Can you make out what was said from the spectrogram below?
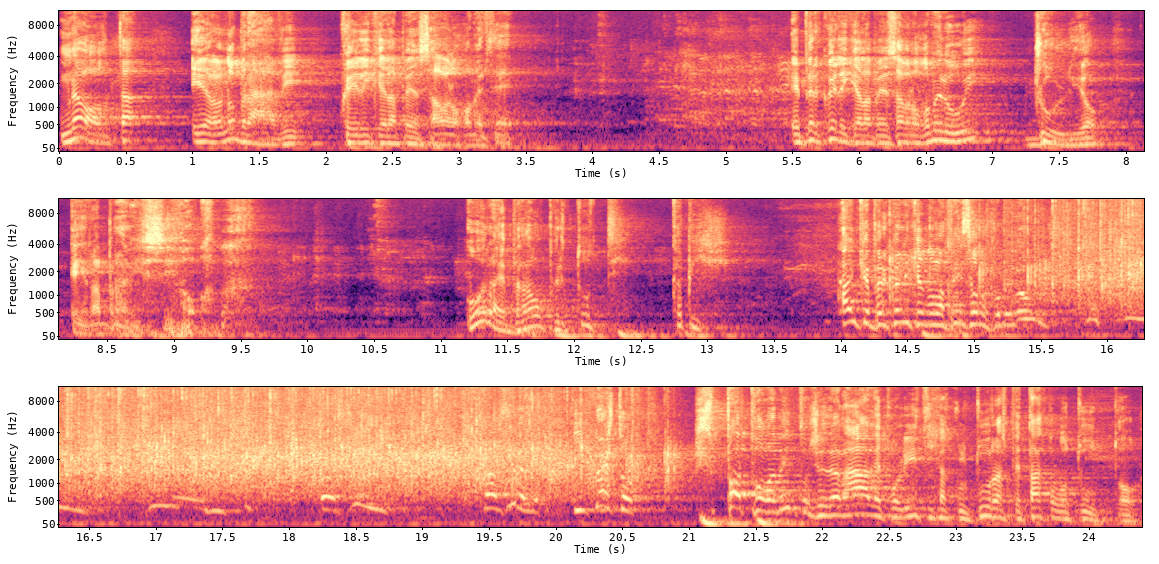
Una volta erano bravi quelli che la pensavano come te. E per quelli che la pensavano come lui, Giulio era bravissimo. Ora è bravo per tutti, capisci? Anche per quelli che non la pensano come lui. Ma sì, ma sì, in questo spappolamento generale, politica, cultura, spettacolo, tutto,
